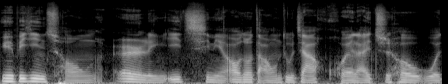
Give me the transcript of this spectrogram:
因为毕竟从二零一七年澳洲打工度假回来之后，我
